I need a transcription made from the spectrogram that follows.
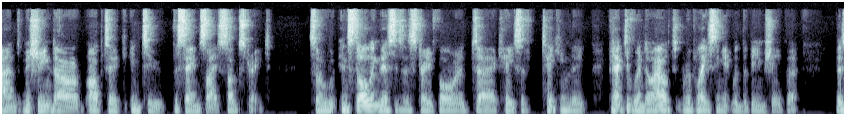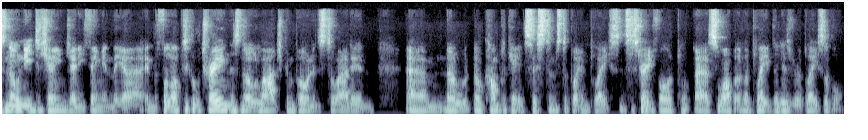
and machined our optic into the same size substrate. So installing this is a straightforward uh, case of taking the protective window out, replacing it with the beam shaper. There's no need to change anything in the uh, in the full optical train. There's no large components to add in, um, no no complicated systems to put in place. It's a straightforward uh, swap of a plate that is replaceable.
